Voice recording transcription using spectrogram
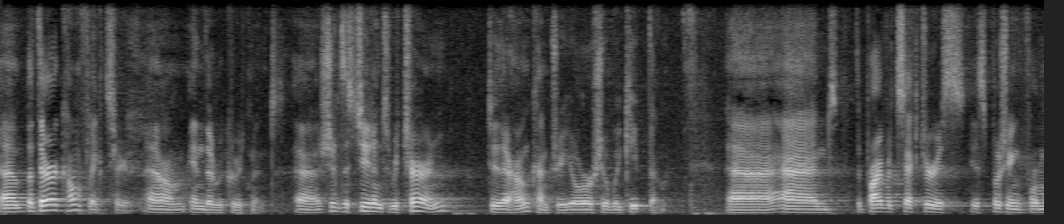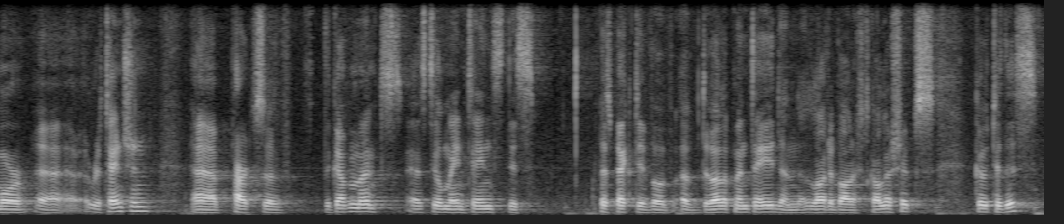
Uh, but there are conflicts here um, in the recruitment. Uh, should the students return to their home country or should we keep them? Uh, and the private sector is, is pushing for more uh, retention. Uh, parts of the government still maintains this perspective of, of, development aid and a lot of our scholarships go to this,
